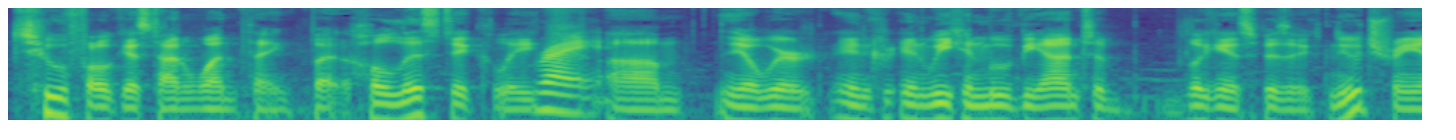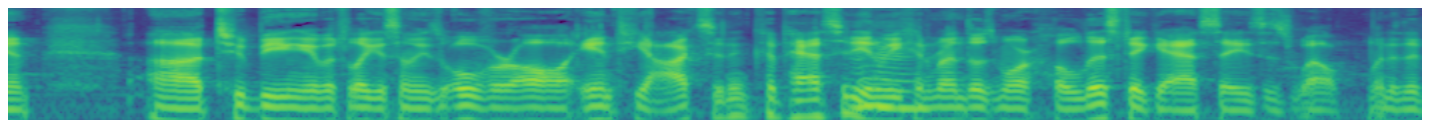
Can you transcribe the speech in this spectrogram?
too focused on one thing, but holistically, Right. um, you know, we're in, and we can move beyond to looking at specific nutrient uh, to being able to look at something's overall antioxidant capacity, and we can run those more holistic assays as well. One of the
